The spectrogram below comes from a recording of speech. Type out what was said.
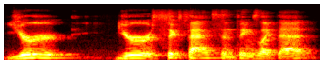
your your six packs and things like that,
